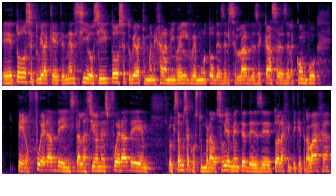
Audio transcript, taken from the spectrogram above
eh, todo se tuviera que detener sí o sí, todo se tuviera que manejar a nivel remoto desde el celular, desde casa, desde la compu, pero fuera de instalaciones, fuera de lo que estamos acostumbrados, obviamente desde toda la gente que trabaja,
